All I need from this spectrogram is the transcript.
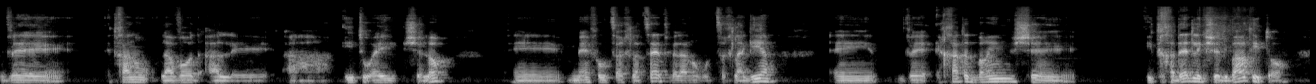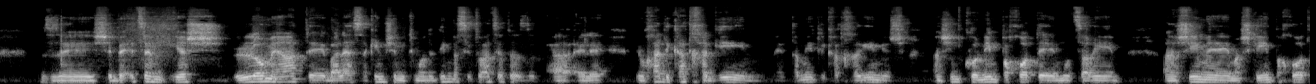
והתחלנו לעבוד על uh, ה-E2A שלו, uh, מאיפה הוא צריך לצאת ולאן הוא צריך להגיע, uh, ואחד הדברים שהתחדד לי כשדיברתי איתו, זה שבעצם יש לא מעט בעלי עסקים שמתמודדים בסיטואציות האלה, במיוחד לקראת חגים, תמיד לקראת חגים יש, אנשים קונים פחות מוצרים, אנשים uh, משקיעים פחות,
